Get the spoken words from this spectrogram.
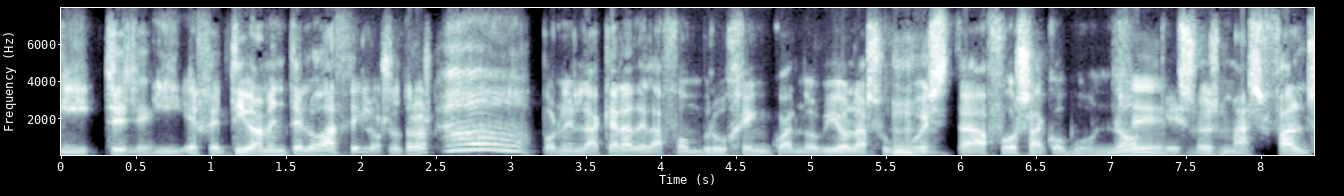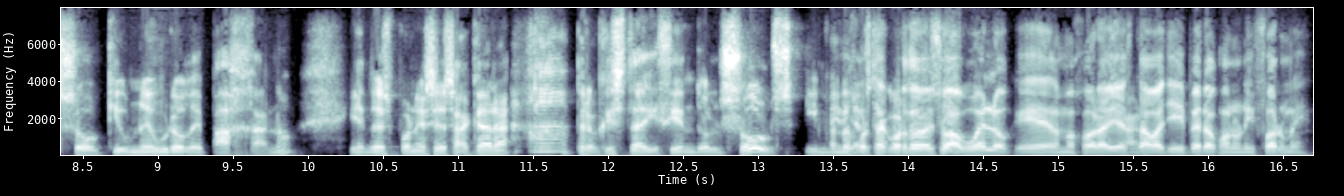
Y, y, efectivamente lo hace y los otros ¡ah! ponen la cara de la von Bruggen cuando vio la supuesta fosa común, ¿no? Que eso es más falso que un euro de paja, ¿no? Y entonces pones esa cara, ¡ah! ¿pero qué está diciendo el Sols? Y a lo mejor se acordó de su abuelo, que a lo mejor había estado allí, pero con uniforme.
